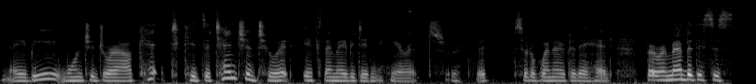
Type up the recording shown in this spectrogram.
maybe want to draw our kids' attention to it if they maybe didn't hear it or if it sort of went over their head. But remember, this is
